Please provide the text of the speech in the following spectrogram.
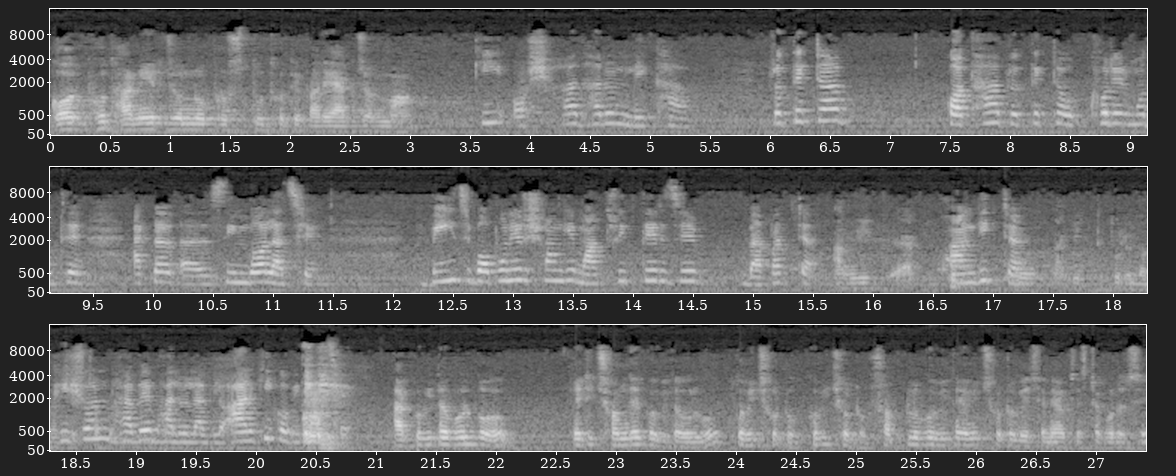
গর্ভধানের জন্য প্রস্তুত হতে পারে একজন মা। কি অসাধারণ লেখা। প্রত্যেকটা কথা প্রত্যেকটা অক্ষরের মধ্যে একটা সিম্বল আছে। বীজ বপনের সঙ্গে মাতৃত্বের যে ব্যাপারটা আঙ্গিক আঙ্গিকটা? ভীষণ ভাবে ভালো লাগল। আর কি কবিতা আছে? আর কবিতা বলব এটি ছন্দের কবিতা বলব তবে ছোট খুবই ছোট। সবগুলো কবিতা আমি ছোট বেছে নেওয়ার চেষ্টা করেছি।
